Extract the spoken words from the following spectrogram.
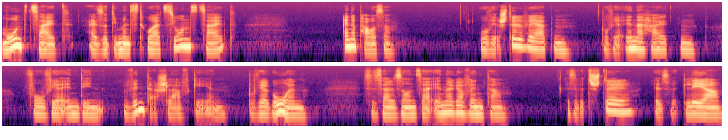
Mondzeit, also die Menstruationszeit, eine Pause, wo wir still werden, wo wir innehalten, wo wir in den Winterschlaf gehen, wo wir ruhen. Es ist also unser innerer Winter. Es wird still, es wird leer.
